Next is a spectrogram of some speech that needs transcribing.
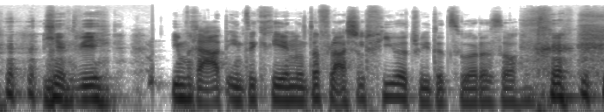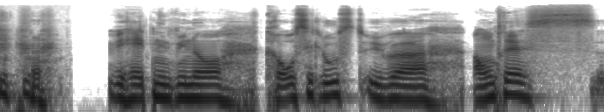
irgendwie im Rad integrieren und der Flaschel Fever Tree dazu oder so. wir hätten irgendwie noch große Lust über anderes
